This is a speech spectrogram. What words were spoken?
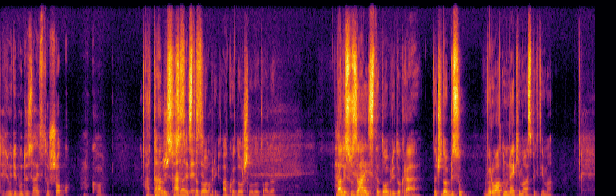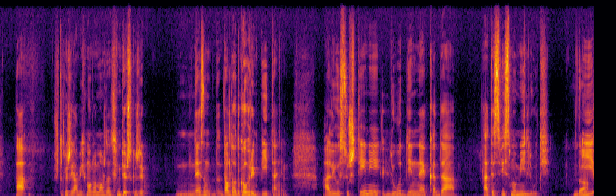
Da ljudi budu zaista u šoku. Ono kao, A da li su zaista desilo? dobri, ako je došlo do toga? Da li su zaista dobri do kraja? Znači, dobri su verovatno u nekim aspektima. pa, što kaže, ja bih mogla možda, da što kaže, ne znam da li da odgovorim pitanjem, ali u suštini ljudi nekada, znate, svi smo mi ljudi. Da. I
